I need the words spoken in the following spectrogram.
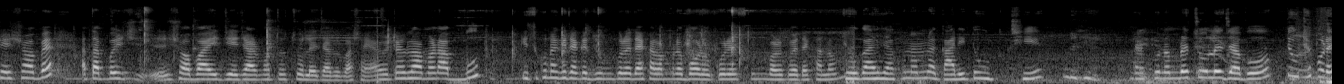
শেষ হবে। আর তারপরে সবাই যে যার মতো চলে যাবে বাসায়। আর এটা হলো আমার আব্বু। কিছুক্ষণ আগে যাকে জুম করে দেখালাম আমরা বড় করে স্ক্রিন বড় করে দেখালাম। তো গাইজ এখন আমরা গাড়িতে উঠছি। এখন আমরা চলে যাব। উঠে পড়ে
